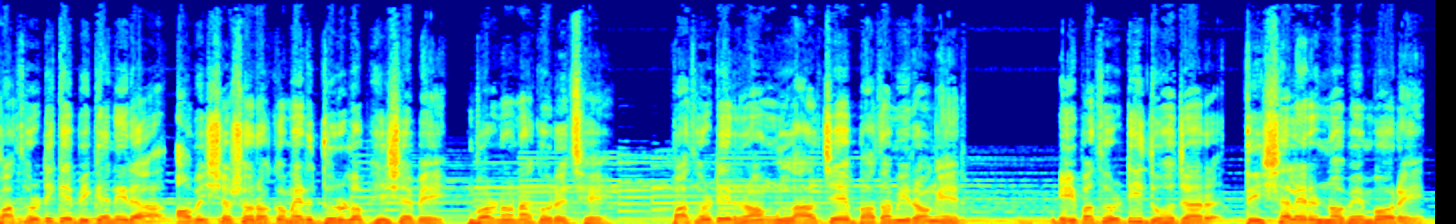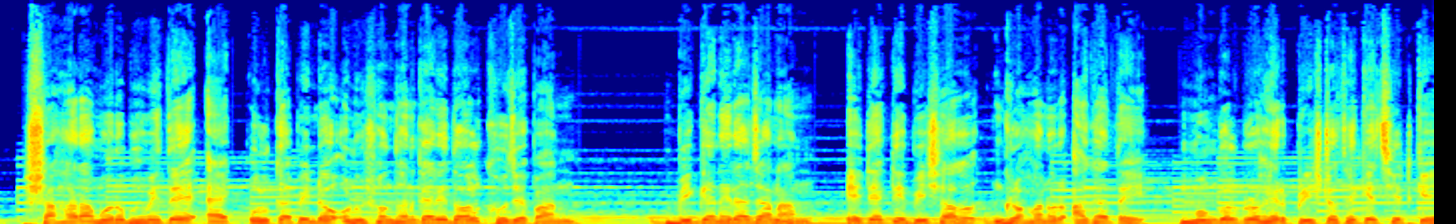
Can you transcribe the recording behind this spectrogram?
পাথরটিকে বিজ্ঞানীরা অবিশ্বাস্য রকমের দুর্লভ হিসেবে বর্ণনা করেছে। পাথরটির রং লালচে বাদামি রঙের। এই পাথরটি দু হাজার তেইশ সালের নভেম্বরে সাহারা মরুভূমিতে এক উল্কাপিণ্ড অনুসন্ধানকারী দল খুঁজে পান। বিজ্ঞানীরা জানান, এটি একটি বিশাল গ্রহাণুর আঘাতে মঙ্গল গ্রহের পৃষ্ঠ থেকে ছিটকে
